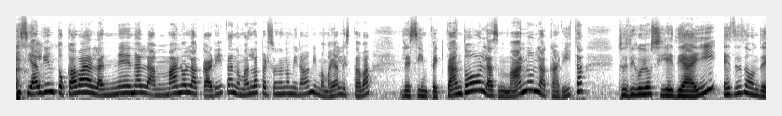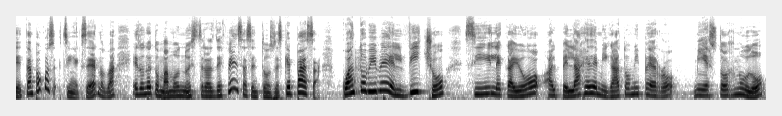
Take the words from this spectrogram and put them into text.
Y si alguien tocaba a la nena la mano, la carita, nomás la persona no miraba, mi mamá ya le estaba desinfectando las manos, la carita. Entonces digo yo, si de ahí es de donde, tampoco sin excedernos, ¿va? Es donde tomamos nuestras defensas. Entonces, ¿qué pasa? ¿Cuánto vive el bicho si le cayó al pelaje de mi gato mi perro, mi estornudo?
